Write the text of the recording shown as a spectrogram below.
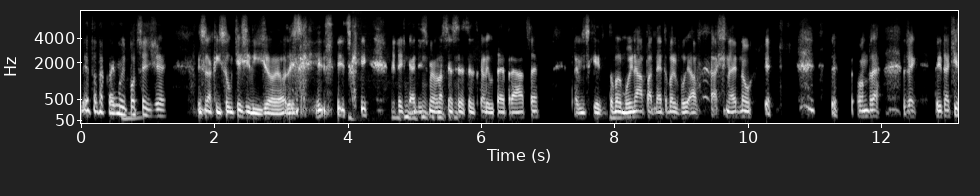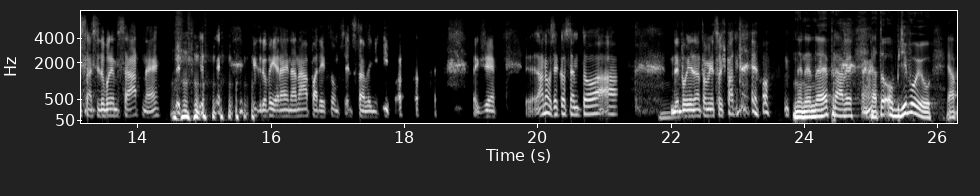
je to takový můj pocit, že my jsme takový soutěživý, že jo, vždycky, vždycky, teďka, když jsme vlastně se setkali u té práce, tak vždycky to byl můj nápad, ne, to byl můj, až najednou Ondra řekl, ty tati snad si to budeme sát, ne? Kdo vyhraje na nápady v tom představení. Takže ano, řekl jsem to a nebo je na tom něco špatného? Ne, ne, ne, právě já to obdivuju. Já,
